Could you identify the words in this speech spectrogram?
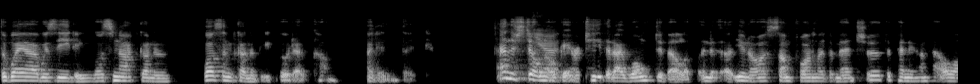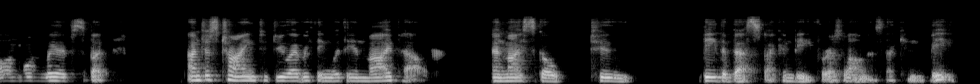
the way I was eating was not gonna wasn't gonna be a good outcome, I didn't think. And there's still yeah. no guarantee that I won't develop, uh, you know, some form of dementia, depending on how long one lives. But I'm just trying to do everything within my power and my scope to be the best I can be for as long as I can be.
